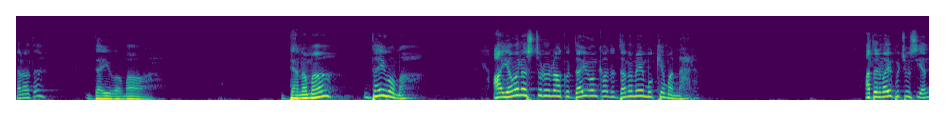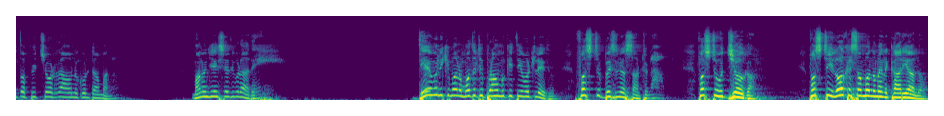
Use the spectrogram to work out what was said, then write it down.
తర్వాత దైవమా? ధనమా? దైవమా? ఆ యవనస్తుడు నాకు దైవం కాదు ధనమే ముఖ్యమన్నాడు. అతని వైపు చూసి ఎంతో పిచ్చోడరా అనుకుంటాం మనం. మనం చేసేది కూడా అదే. దేవునికి మనం మొదటి ప్రాముఖ్యత ఇవ్వట్లేదు. ఫస్ట్ బిజినెస్ అంటున్నాం. ఫస్ట్ ఉద్యోగం. ఫస్ట్ ఈ లోక సంబంధమైన కార్యాలు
